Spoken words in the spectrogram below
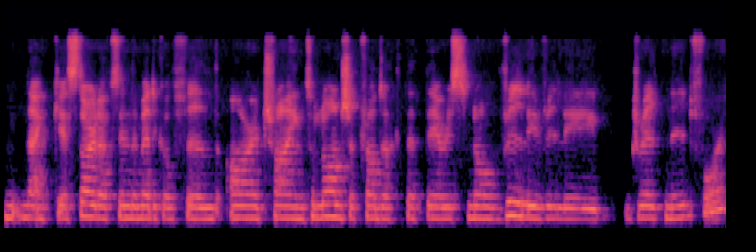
like uh, startups in the medical field are trying to launch a product that there is no really really great need for.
